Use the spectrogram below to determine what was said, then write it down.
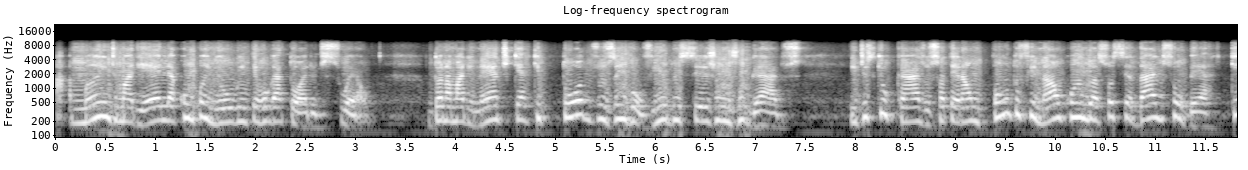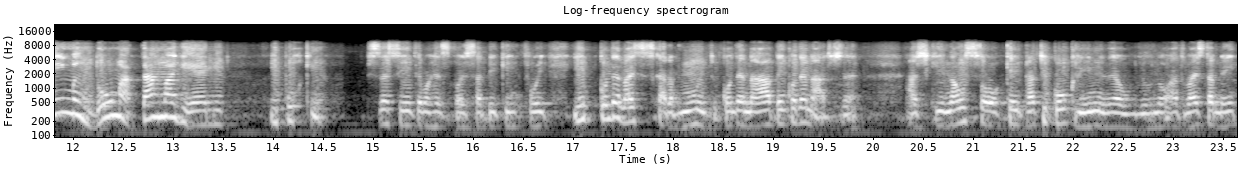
A mãe de Marielle acompanhou o interrogatório de Suel. Dona Marinette quer que todos os envolvidos sejam julgados e diz que o caso só terá um ponto final quando a sociedade souber quem mandou matar Marielle e por quê. Precisa sim ter uma resposta, saber quem foi e condenar esses caras muito, condenar bem condenados, né? Acho que não só quem praticou o crime, né, mas também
